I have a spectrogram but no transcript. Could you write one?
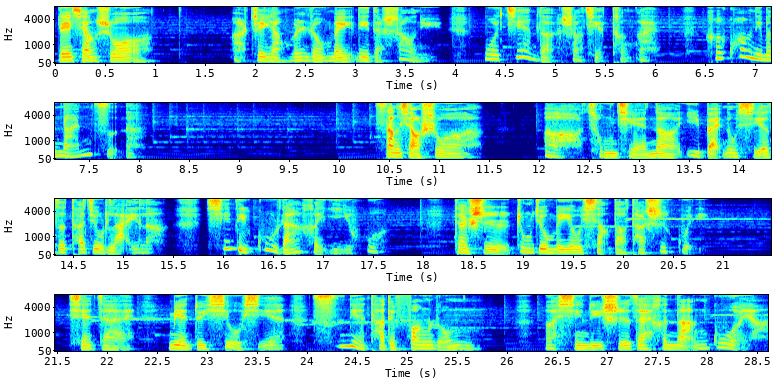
莲香说。啊，这样温柔美丽的少女，我见了尚且疼爱，何况你们男子呢？桑晓说：“啊，从前呢，一摆弄鞋子他就来了，心里固然很疑惑，但是终究没有想到他是鬼。现在面对绣鞋，思念他的芳容，啊，心里实在很难过呀，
